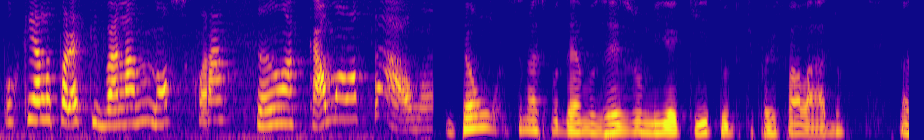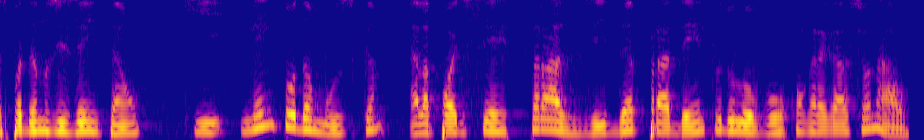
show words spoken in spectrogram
Porque ela parece que vai lá no nosso coração, acalma a nossa alma. Então, se nós pudermos resumir aqui tudo que foi falado, nós podemos dizer, então, que nem toda música ela pode ser trazida para dentro do louvor congregacional,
